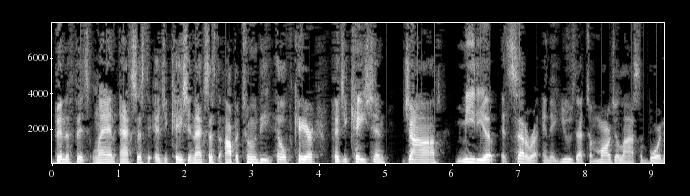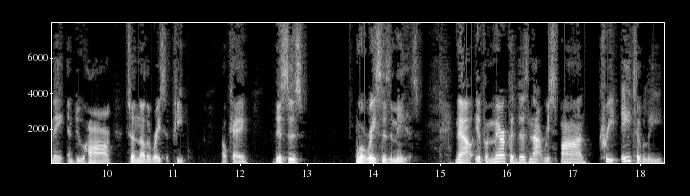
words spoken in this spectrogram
benefits, land, access to education, access to opportunity, health care, education, jobs, media, etc. And they use that to marginalize, subordinate, and do harm to another race of people. Okay. This is what racism is. Now, if America does not respond creatively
